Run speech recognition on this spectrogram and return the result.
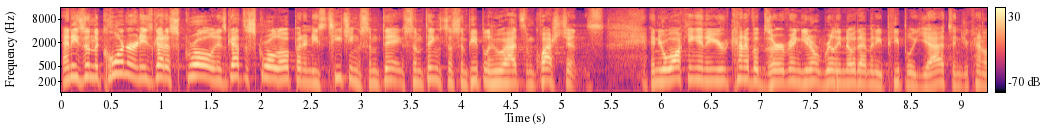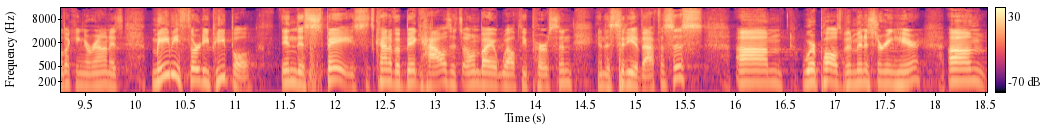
and he's in the corner and he's got a scroll and he's got the scroll open and he's teaching some things, some things to some people who had some questions. And you're walking in and you're kind of observing. You don't really know that many people yet, and you're kind of looking around. It's maybe 30 people in this space. It's kind of a big house. It's owned by a wealthy person in the city of Ephesus, um, where Paul's been ministering here. Um,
